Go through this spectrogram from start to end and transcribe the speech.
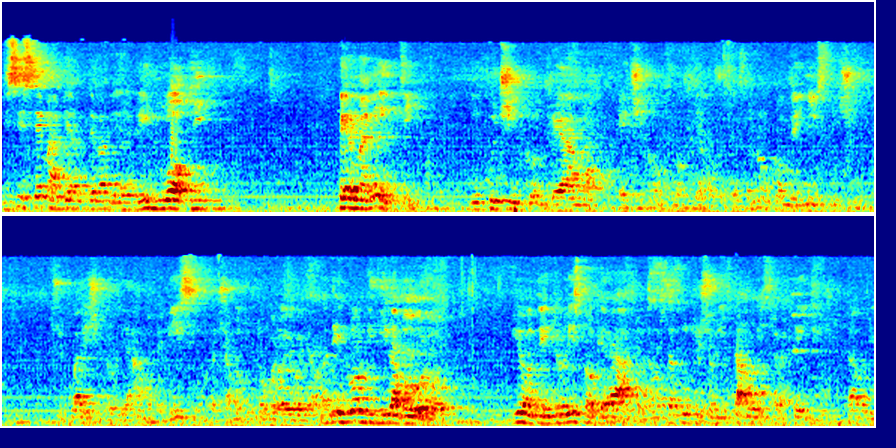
il sistema abbia, deve avere dei luoghi permanenti in cui ci incontriamo e ci confrontiamo su questo, non convegnistici sui quali ci troviamo benissimo, facciamo tutto quello che vogliamo, ma dei luoghi di lavoro. Io dentro l'ISPO che erato, nello statuto ci sono i tavoli strategici, i tavoli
